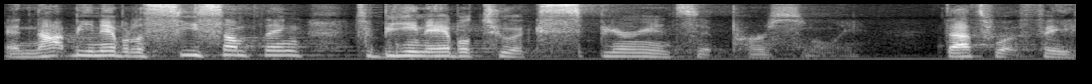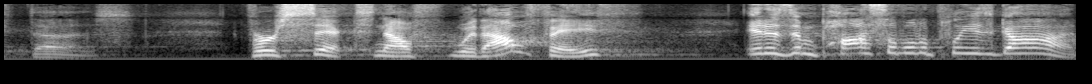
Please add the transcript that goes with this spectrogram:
and not being able to see something to being able to experience it personally. That's what faith does. Verse 6 Now, without faith, it is impossible to please God,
